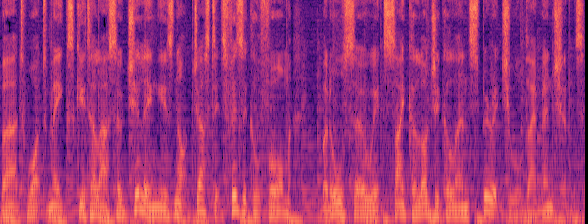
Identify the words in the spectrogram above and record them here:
But what makes Kitala so chilling is not just its physical form, but also its psychological and spiritual dimensions.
